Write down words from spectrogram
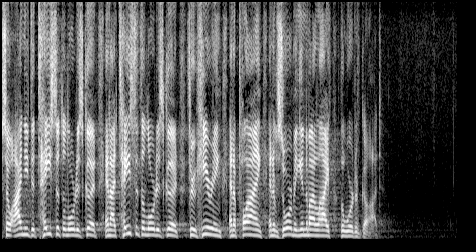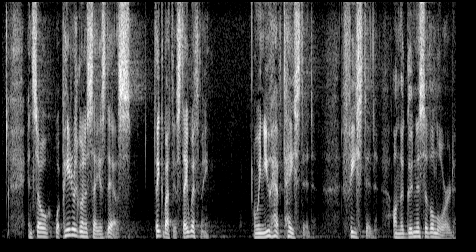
So I need to taste that the Lord is good, and I taste that the Lord is good through hearing and applying and absorbing into my life the Word of God. And so, what Peter's going to say is this think about this, stay with me. When you have tasted, feasted on the goodness of the Lord,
